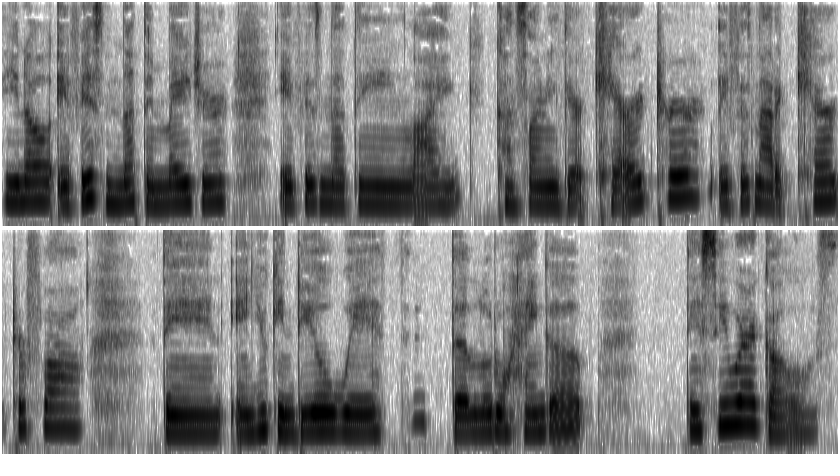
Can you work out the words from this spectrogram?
You know, if it's nothing major, if it's nothing like concerning their character, if it's not a character flaw, then and you can deal with the little hang up, then see where it goes.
